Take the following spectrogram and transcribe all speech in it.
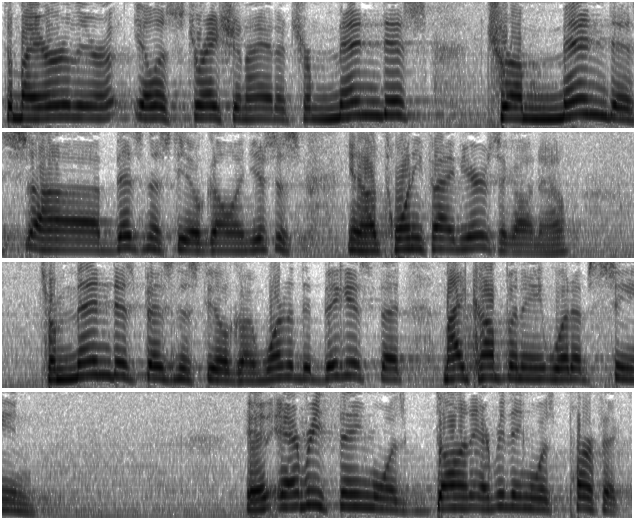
to my earlier illustration, I had a tremendous, tremendous uh, business deal going. This is, you know, 25 years ago now. Tremendous business deal going. One of the biggest that my company would have seen. And everything was done, everything was perfect,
